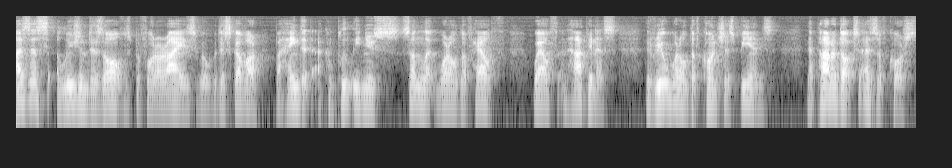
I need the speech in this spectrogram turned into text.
As this illusion dissolves before our eyes, we will discover behind it a completely new sunlit world of health, wealth, and happiness, the real world of conscious beings. The paradox is, of course,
